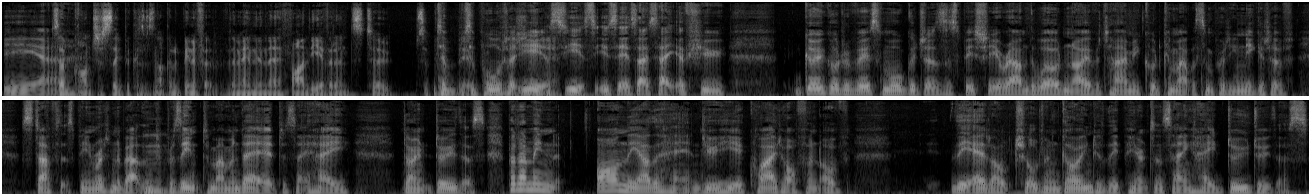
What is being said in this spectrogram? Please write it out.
yeah. subconsciously because it's not going to benefit them, and then they find the evidence to support to support it. Yes, yes, yes. As I say, if you Googled reverse mortgages, especially around the world, and over time, you could come up with some pretty negative stuff that's been written about them to mm. present to mum and dad to say, "Hey, don't do this." But I mean, on the other hand, you hear quite often of the adult children going to their parents and saying, "Hey, do do this."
